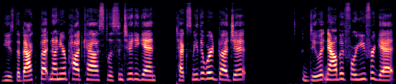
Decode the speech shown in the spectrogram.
use the back button on your podcast, listen to it again, text me the word budget. Do it now before you forget.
